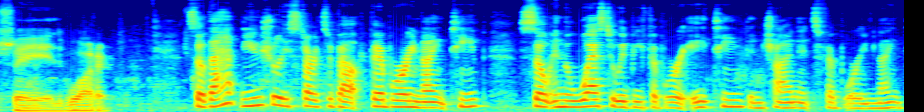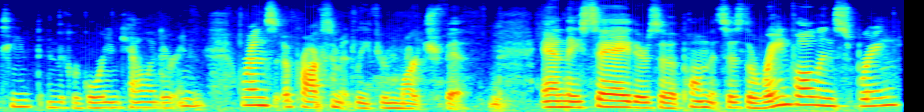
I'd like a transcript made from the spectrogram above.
shui is water. So that usually starts about February 19th. So in the West, it would be February 18th. In China, it's February 19th in the Gregorian calendar and runs approximately through March 5th. And they say there's a poem that says, The rainfall in spring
